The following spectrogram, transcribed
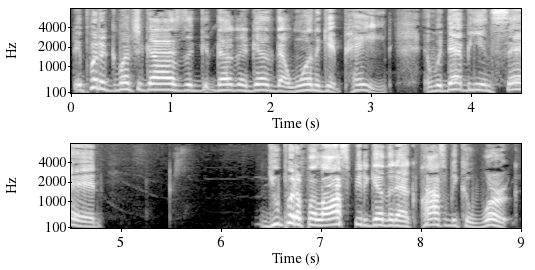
They put a bunch of guys together that want to get paid. And with that being said, you put a philosophy together that possibly could work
